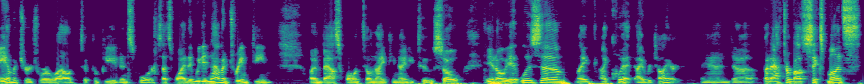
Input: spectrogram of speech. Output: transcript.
amateurs were allowed to compete in sports. That's why they, we didn't have a dream team in basketball until 1992. So, you know, it was, um, I, I quit. I retired. And, uh, but after about six months,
